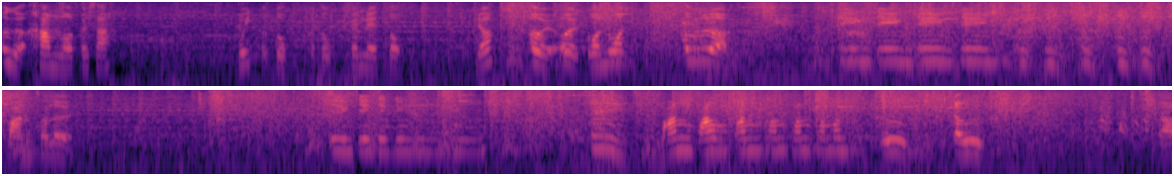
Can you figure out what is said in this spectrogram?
เอือคำรถไปซะอุ้ยกระตุกกระตุกเฟรมเรทตก เดี๋ยว เอ้ยเอ้ยก่อนนวด เอือ จริงจริงจริงจริงอืมอืมอืมอืมอืมฟันซะเลยจริงจริงจริงจริงอืมปันปันปันปันปันปันปันเออเจอเจอ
